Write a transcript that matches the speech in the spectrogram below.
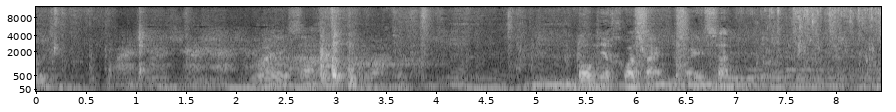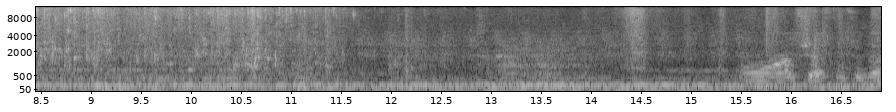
Кинуем. Яйца. Хватит. Вполне хватает яйца. Вот, сейчас мы сюда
